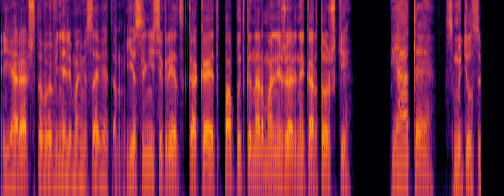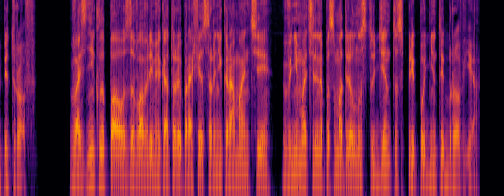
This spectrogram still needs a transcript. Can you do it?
«Я рад, что вы вняли моим советом. Если не секрет, какая это попытка нормальной жареной картошки?» «Пятая», — смутился Петров. Возникла пауза, во время которой профессор некромантии внимательно посмотрел на студента с приподнятой бровью.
